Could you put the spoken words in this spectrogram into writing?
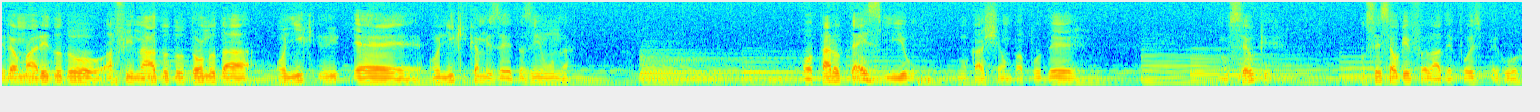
Ele é o marido do afinado do dono da Onique, é, Camisetas, em Una. Botaram 10 mil no caixão para poder. Não sei o que. Não sei se alguém foi lá depois e pegou.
